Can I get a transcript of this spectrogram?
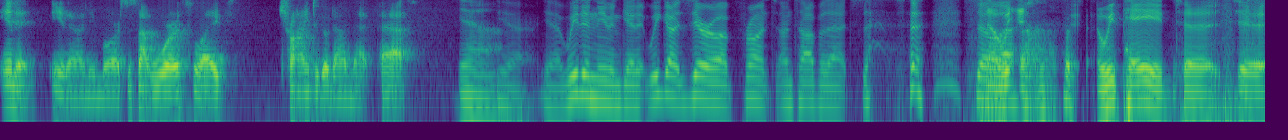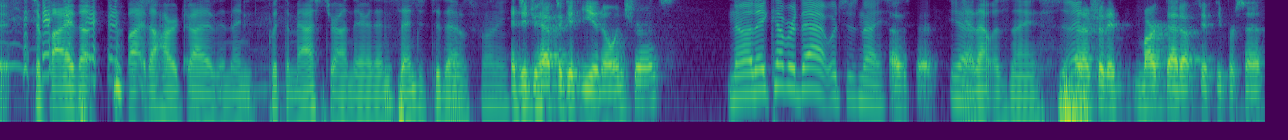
in it, you know, anymore. So it's not worth like trying to go down that path. Yeah. Yeah, yeah. We didn't even get it. We got zero up front on top of that. So, so No, uh, we, we paid to to to buy the to buy the hard drive and then put the master on there and then send it to them. that's funny. And did you have to get E and O insurance? No, they covered that, which is nice. That was good. yeah. Yeah, that was nice. And I'm sure they marked that up fifty percent.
